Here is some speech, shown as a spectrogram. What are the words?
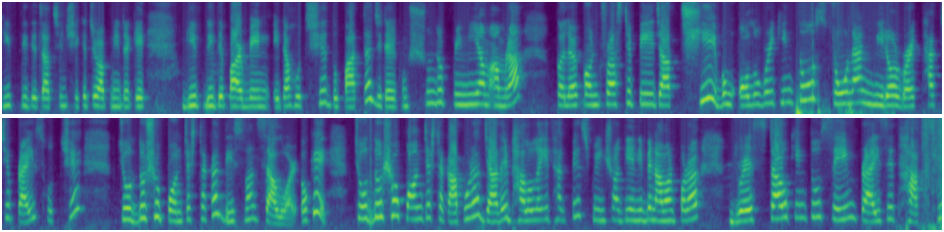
গিফট দিতে চাচ্ছেন সেক্ষেত্রেও আপনি এটাকে গিফট দিতে পারবেন। এটা হচ্ছে দোপাট্টা যেটা এরকম সুন্দর প্রিমিয়াম আমরা কালার কন্ট্রাস্টে পেয়ে যাচ্ছি এবং অল ওভার কিন্তু স্টোন অ্যান্ড মিরর ওয়ার্ক থাকছে। প্রাইস হচ্ছে চোদ্দোশো পঞ্চাশ টাকা দিস ওয়ান সালোয়ার ওকে চোদ্দোশো পঞ্চাশ টাকা। আপুরা, যাদের ভালো লাগে থাকবে স্ক্রিনশট দিয়ে নেবেন। আমার পরা ড্রেসটাও কিন্তু সেম প্রাইসে থাকছে।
